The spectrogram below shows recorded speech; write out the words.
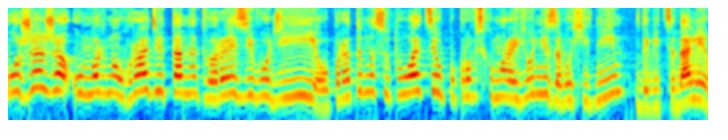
Пожежа у Мирнограді та нетверезі водії. Оперативна ситуація у Покровському районі за вихідні. Дивіться далі.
